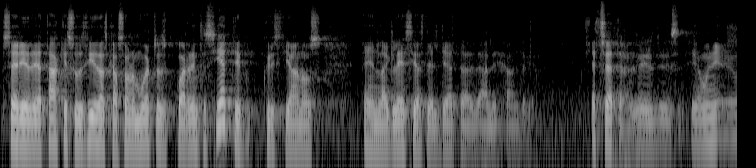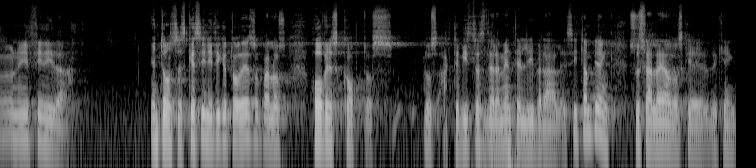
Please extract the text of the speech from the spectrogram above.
serie de ataques suicidas causaron muertos 47 cristianos en las iglesias del Delta de Alejandría, etc. Es- es una, una infinidad. Entonces, ¿qué significa todo eso para los jóvenes coptos, los activistas de la mente liberales y también sus aliados que, de quien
